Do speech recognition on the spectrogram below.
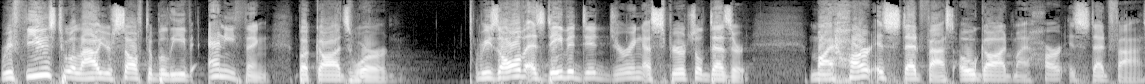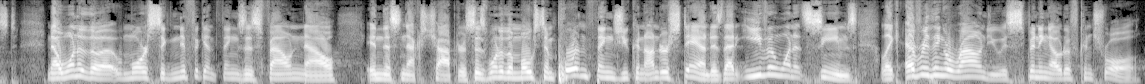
Refuse to allow yourself to believe anything but God's word. Resolve as David did during a spiritual desert. My heart is steadfast. O God, my heart is steadfast. Now, one of the more significant things is found now in this next chapter. It says one of the most important things you can understand is that even when it seems like everything around you is spinning out of control,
